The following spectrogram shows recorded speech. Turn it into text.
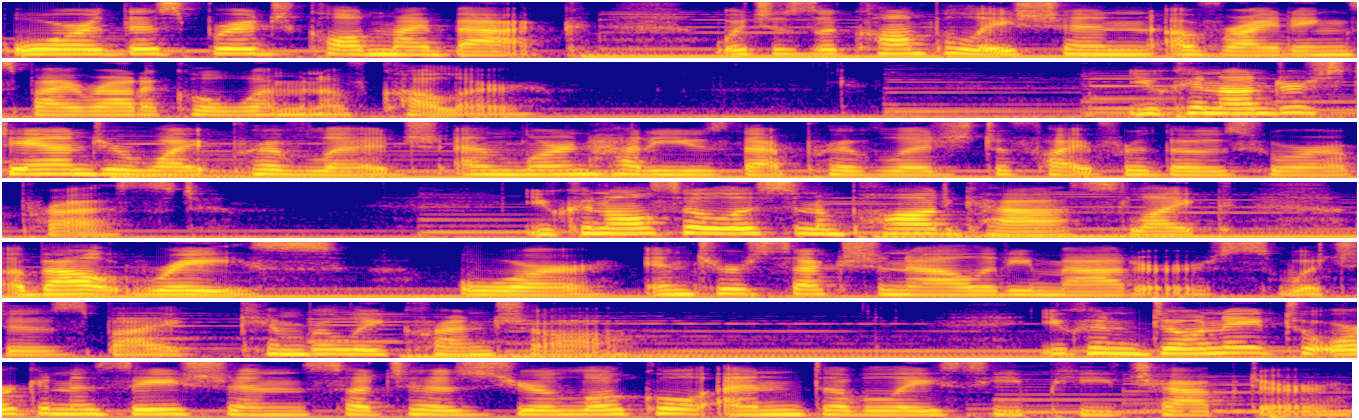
or This Bridge Called My Back, which is a compilation of writings by radical women of color. You can understand your white privilege and learn how to use that privilege to fight for those who are oppressed. You can also listen to podcasts like About Race or Intersectionality Matters, which is by Kimberly Crenshaw. You can donate to organizations such as your local NAACP chapter.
